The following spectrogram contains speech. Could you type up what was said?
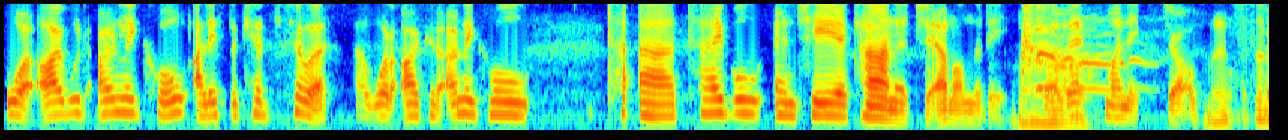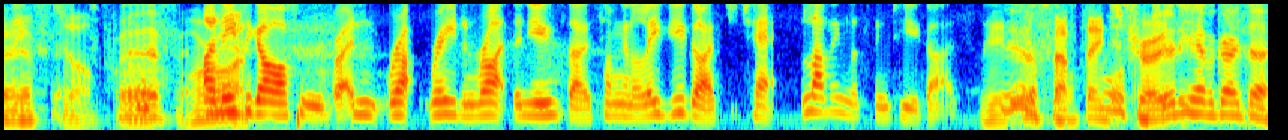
what I would only call I left the kids to it uh, what I could only call t- uh, table and chair carnage out on the deck. So that's my next job. That's the Perfect. next job. Perfect. All I need to go off and, and ru- read and write the news though, so I'm going to leave you guys to chat. Loving listening to you guys. Yeah, good Beautiful. stuff. Thanks, awesome, Trudy. Have a great day.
